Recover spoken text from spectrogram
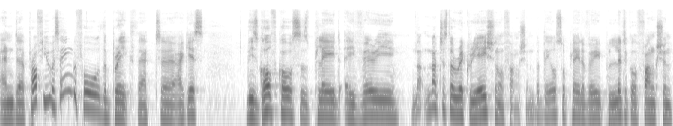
And, uh, Prof, you were saying before the break that uh, I guess these golf courses played a very, not, not just a recreational function, but they also played a very political function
